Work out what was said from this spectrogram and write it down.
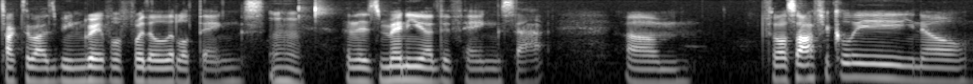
talked about is being grateful for the little things mm-hmm. and there's many other things that um, philosophically you know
